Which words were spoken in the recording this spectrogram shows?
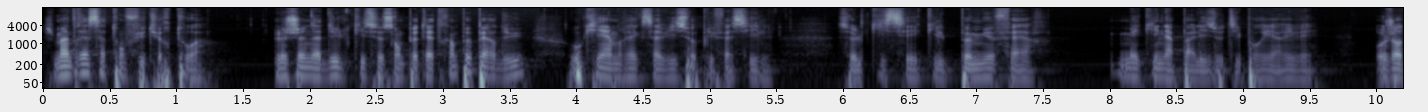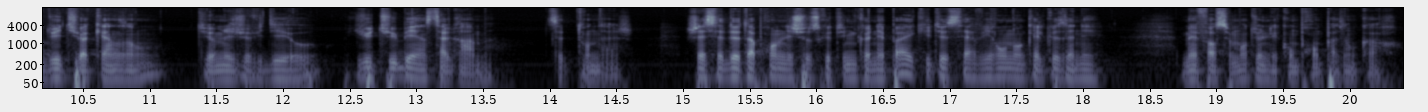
Je m'adresse à ton futur toi, le jeune adulte qui se sent peut-être un peu perdu ou qui aimerait que sa vie soit plus facile, celui qui sait qu'il peut mieux faire, mais qui n'a pas les outils pour y arriver. Aujourd'hui, tu as 15 ans, tu aimes les jeux vidéo, YouTube et Instagram. C'est de ton âge. J'essaie de t'apprendre les choses que tu ne connais pas et qui te serviront dans quelques années. Mais forcément, tu ne les comprends pas encore.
